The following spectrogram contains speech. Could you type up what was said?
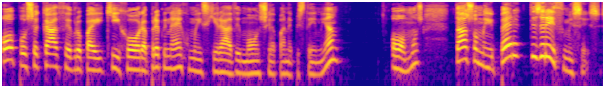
όπως σε κάθε ευρωπαϊκή χώρα πρέπει να έχουμε ισχυρά δημόσια πανεπιστήμια, όμως τάσσομαι υπέρ της ρύθμισης.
